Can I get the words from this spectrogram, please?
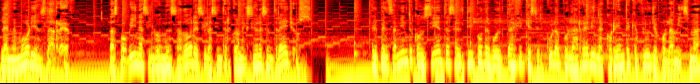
La memoria es la red. Las bobinas y condensadores y las interconexiones entre ellos. El pensamiento consciente es el tipo de voltaje que circula por la red y la corriente que fluye por la misma.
